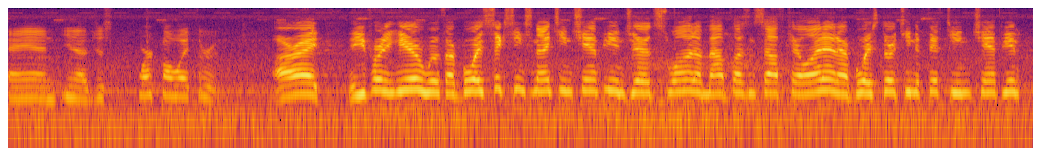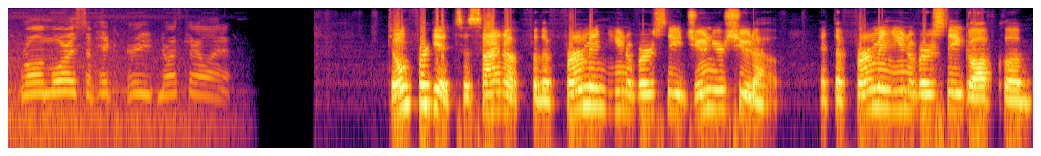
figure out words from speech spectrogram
And you know, just work my way through. All right, now you've heard it here with our boys 16 to 19 champion Jared Swan of Mount Pleasant, South Carolina, and our boys 13 to 15 champion Roland Morris of Hickory, North Carolina. Don't forget to sign up for the Furman University Junior Shootout at the Furman University Golf Club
